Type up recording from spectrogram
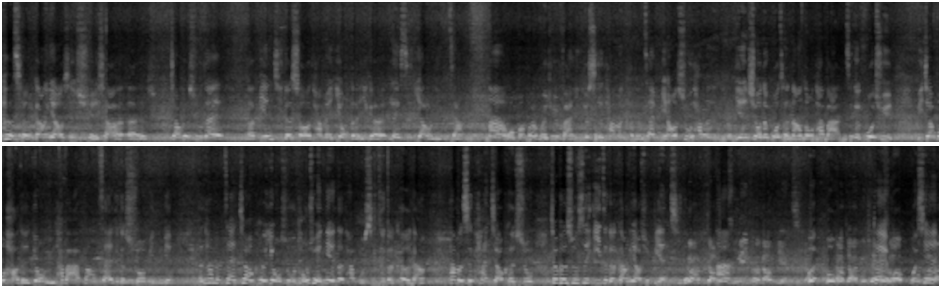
课程纲要是学校呃教科书在呃编辑的时候他们用的一个类似要领这样，那我们会回去反映，就是他们可能在描述他们研修的过程当中，他把这个过去比较不好的用语，他把它放在这个说明里面，可他们在教科用书，同学念的他不是这个课纲，他们是看教科书，教科书是依这个纲要去编辑的。对啊，教科书依课纲编辑啊，我我那教育部现在对我我现在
